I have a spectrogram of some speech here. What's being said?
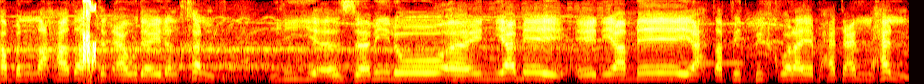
قبل لحظات العودة إلى الخلف لزميله إنيامي. إنيامي يحتفظ بالكرة يبحث عن الحل.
